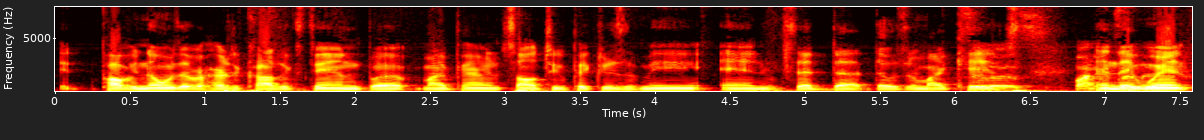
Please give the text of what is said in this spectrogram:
it, probably no one's ever heard of Kazakhstan, but my parents saw two pictures of me and said that those are my kids, fine and they went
